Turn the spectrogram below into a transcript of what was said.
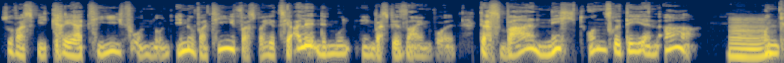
sowas wie kreativ und, und innovativ, was wir jetzt hier alle in den Mund nehmen, was wir sein wollen. Das war nicht unsere DNA. Mhm. Und,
